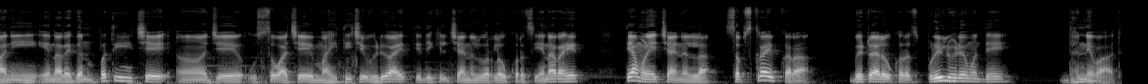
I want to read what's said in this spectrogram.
आणि येणाऱ्या गणपतीचे जे उत्सवाचे माहितीचे व्हिडिओ आहेत ते देखील चॅनलवर लवकरच येणार आहेत. त्यामुळे चॅनलला सबस्क्राईब करा. भेटूया लवकरच पुढील व्हिडिओमध्ये. धन्यवाद.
